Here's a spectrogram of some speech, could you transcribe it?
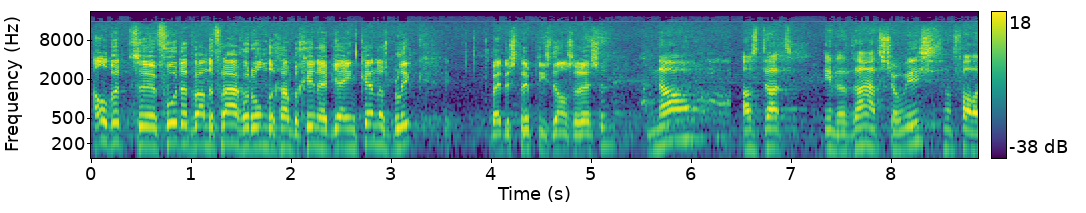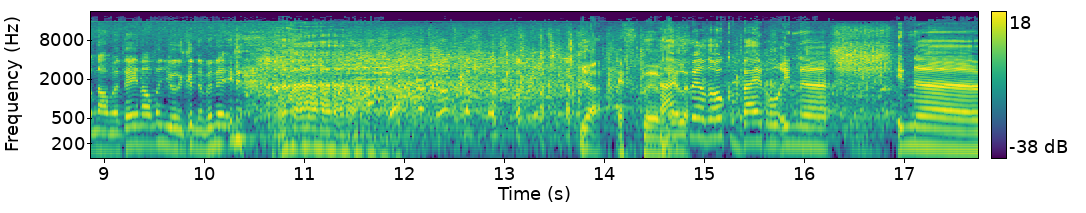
Albert, eh, voordat we aan de vragenronde gaan beginnen... heb jij een kennisblik bij de striptease danseressen? Nou, als dat inderdaad zo is, dan vallen nou meteen alle jurken naar beneden. Ja, echt... eh, hij speelde ook een bijrol in... eh, in eh,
